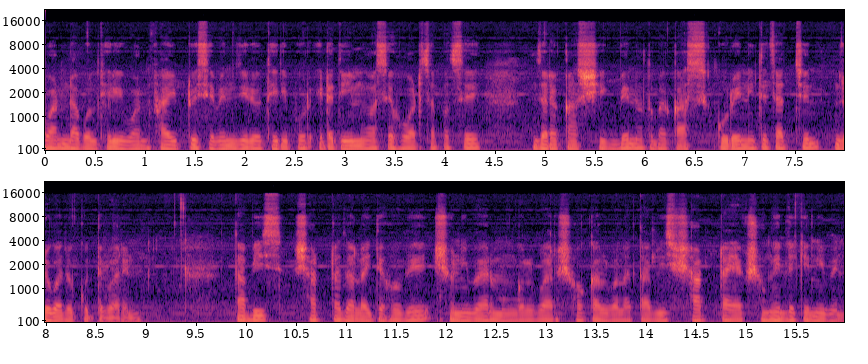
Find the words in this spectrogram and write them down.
one double three one five two seven zero three four. এটাতে ইমো আছে, হোয়াটসঅ্যাপ আছে। যারা কাজ শিখবেন অথবা কাজ করে নিতে চাচ্ছেন, যোগাযোগ করতে পারেন। তাবিজ ষাটটা জ্বালাইতে হবে। শনিবার, মঙ্গলবার, সকালবেলা তাবিজ ষাটটা একসঙ্গে লিখে নেবেন।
